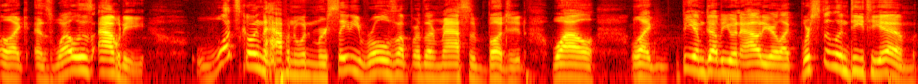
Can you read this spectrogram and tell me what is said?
like as well as Audi. What's going to happen when Mercedes rolls up with their massive budget, while like BMW and Audi are like, we're still in DTM,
